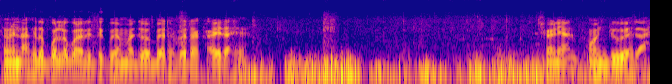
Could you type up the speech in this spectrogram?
તમે નાખી તો બોલો બોલો રીતિકભાઈ અમારે જો બેઠા બેઠા ખાઈ રહ્યા છે. છણિયા ફોન જુએ રહ્યા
